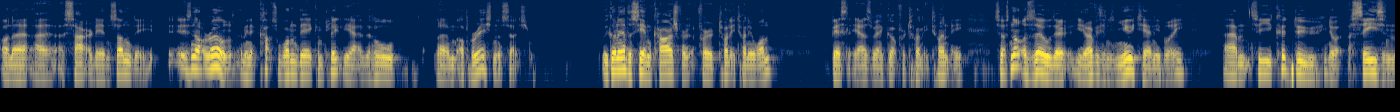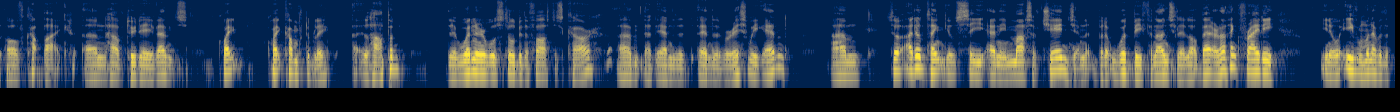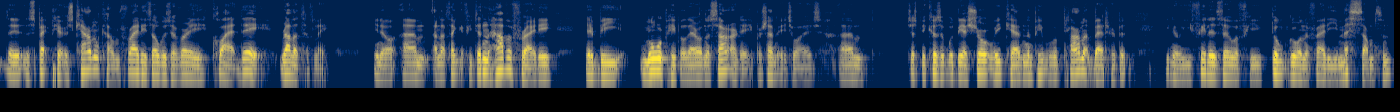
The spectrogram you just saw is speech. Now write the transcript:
on a, a, Saturday and Sunday is not wrong. I mean, it cuts one day completely out of the whole um, operation as such. We're going to have the same cars for, for 2021, basically as we got for 2020. So it's not as though you know everything's new to anybody. Um, so you could do you know a season of cutback and have two day events quite quite comfortably. It'll happen. The winner will still be the fastest car um, at the end of the end of the race weekend. Um, so I don't think you'll see any massive change in it, but it would be financially a lot better. And I think Friday, you know, even whenever the, the, the spectators can come, Friday's always a very quiet day, relatively. You know, um, and I think if you didn't have a Friday, there'd be more people there on the Saturday, percentage wise. Um, just because it would be a short weekend and people would plan it better. But you know, you feel as though if you don't go on the Friday, you miss something.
